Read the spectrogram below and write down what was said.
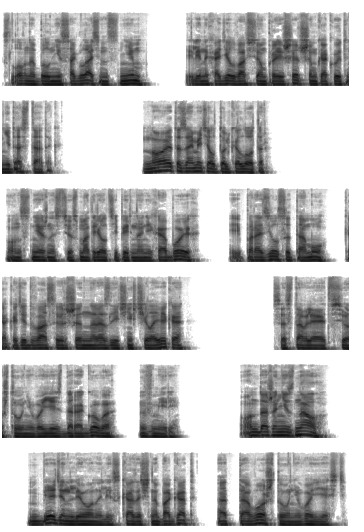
словно был не согласен с ним или находил во всем происшедшем какой-то недостаток. Но это заметил только Лотер. Он с нежностью смотрел теперь на них обоих и поразился тому, как эти два совершенно различных человека составляют все, что у него есть дорогого в мире. Он даже не знал, беден ли он или сказочно богат от того, что у него есть.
